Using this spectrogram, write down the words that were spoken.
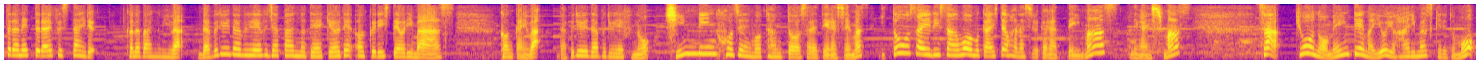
ンプラネットライフスタイル。この番組は WWF ジャパンの提供でお送りしております。今回は WWF の森林保全を担当されていらっしゃいます伊藤さゆりさんをお迎えしてお話を伺っています。お願いします。さあ今日のメインテーマいよいよ入りますけれども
